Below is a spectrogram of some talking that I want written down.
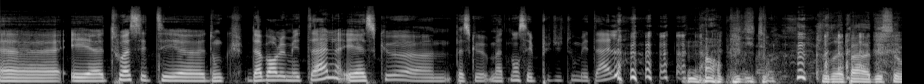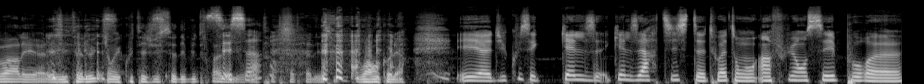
Euh, et euh, toi, c'était euh, donc d'abord le métal. Et est-ce que, euh, parce que maintenant c'est plus du tout métal, non, plus du tout. Je voudrais pas décevoir les, les métalleux qui ont écouté juste ce début de phrase. C'est ça. très, très déçus, voire en colère. et euh, du coup, c'est quels, quels artistes, toi, t'ont influencé pour. euh,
